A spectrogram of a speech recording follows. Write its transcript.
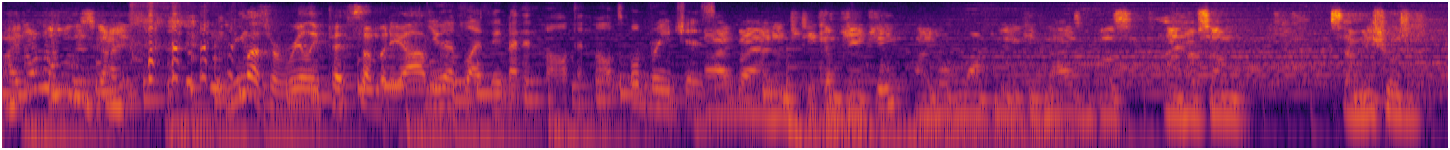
I don't know who this guy is. You must have really pissed somebody off. You have likely been involved in multiple breaches. I hide my identity completely. I don't want to be recognized because I have some some issues.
